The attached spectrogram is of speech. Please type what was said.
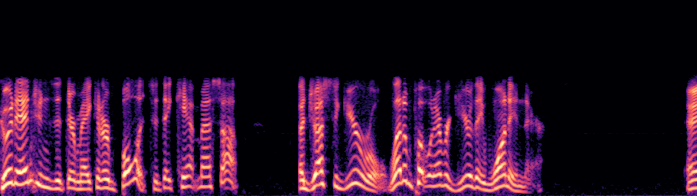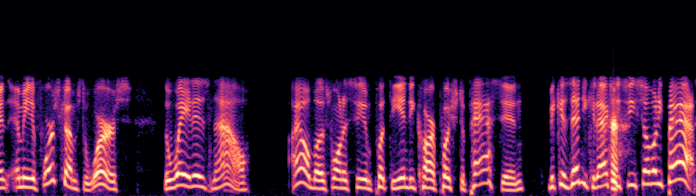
good engines that they're making are bullets that they can't mess up. Adjust the gear rule. Let them put whatever gear they want in there. And I mean, if worse comes to worse, the way it is now, I almost want to see them put the IndyCar push to pass in because then you could actually see somebody pass.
